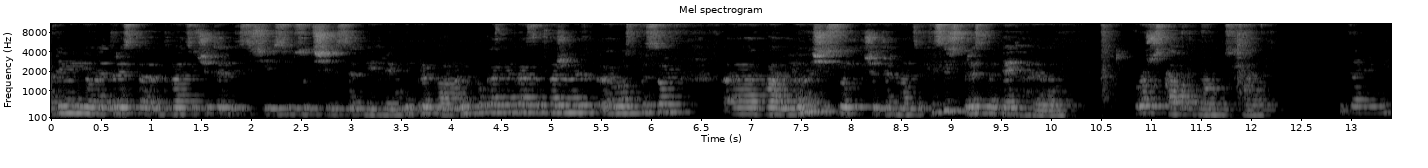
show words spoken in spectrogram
е, 3 мільйони 324 тисячі 862 гривні. При планових показниках, затверджених е, розписом, е, 2 мільйони 614 тисяч 305 гривень. Прошу ставити на голосування. Питання?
